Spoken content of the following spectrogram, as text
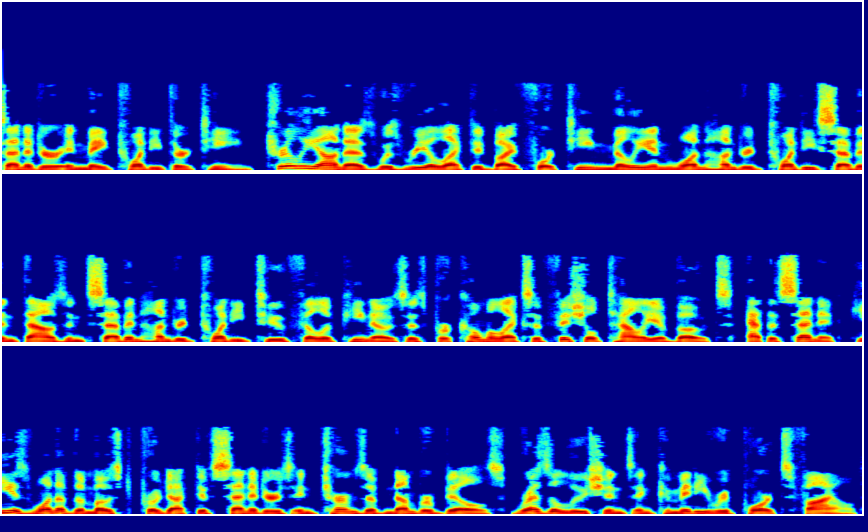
senator in May 2013, Trillanes was re-elected by 14,127,722 Filipinos as per Comelec's official tally of votes. At the Senate, he is one of the most productive senators in terms of number bills, resolutions and committee reports filed,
